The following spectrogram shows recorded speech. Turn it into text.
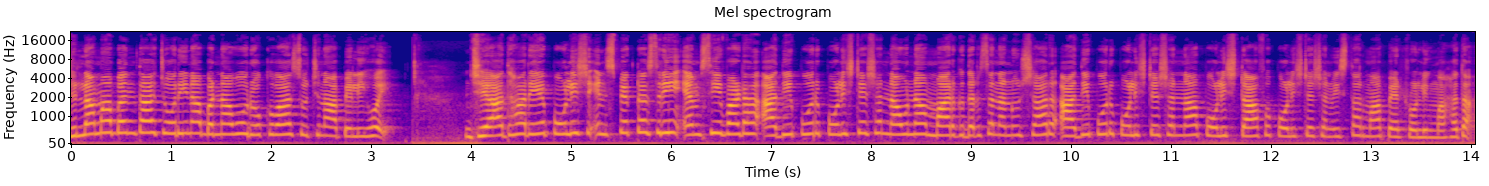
જિલ્લામાં બનતા ચોરીના બનાવો રોકવા સૂચના આપેલી હોય. જે આધારે પોલીસ ઇન્સ્પેક્ટર શ્રી એમસી વાડા આદિપુર પોલીસ સ્ટેશન નવના માર્ગદર્શન અનુસાર આદિપુર પોલીસ સ્ટેશનના પોલીસ સ્ટાફ પોલીસ સ્ટેશન વિસ્તારમાં પેટ્રોલિંગમાં હતા.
